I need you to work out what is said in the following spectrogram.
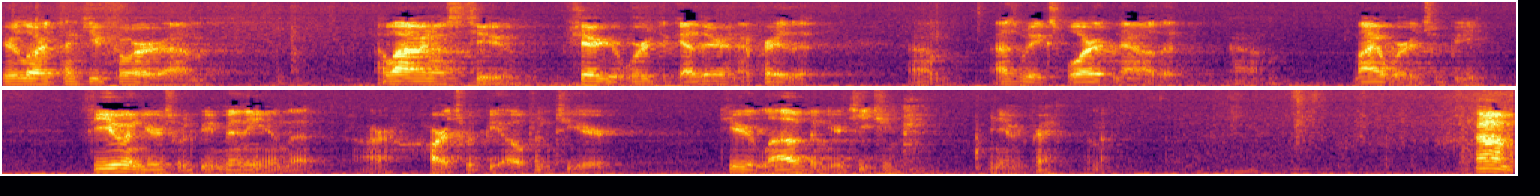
Dear Lord, thank you for um, allowing us to share your word together, and I pray that um, as we explore it now, that my words would be few and yours would be many, and that our hearts would be open to your to your love and your teaching. In your name we pray. Amen. Um,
